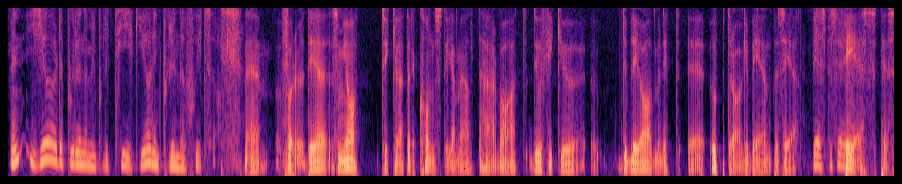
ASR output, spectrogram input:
Men gör det på grund av min politik. Gör det inte på grund av skitsak. Nej, för det som jag tycker att det är konstiga med allt det här var att du fick ju, du blev av med ditt eh, uppdrag i BNPC. BSPC. BSPC.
